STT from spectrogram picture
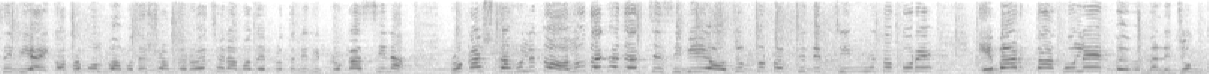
সিবিআই। কথা বলব আমাদের সঙ্গে রয়েছেন আমাদের প্রতিনিধি প্রকাশ সিনহা। প্রকাশ, তাহলে তো আলো দেখা যাচ্ছে সিবিআই অযোগ্য প্রার্থীদের চিহ্নিত করে। এবার তাহলে মানে যোগ্য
